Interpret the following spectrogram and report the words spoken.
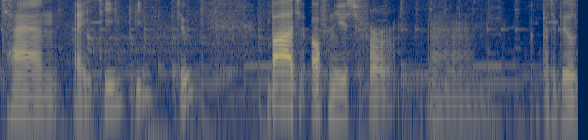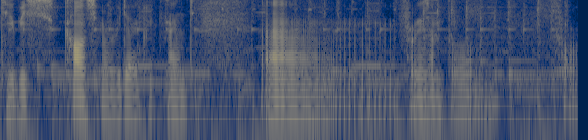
1080p too, but often used for um, compatibility with consumer video equipment, uh, for example, for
